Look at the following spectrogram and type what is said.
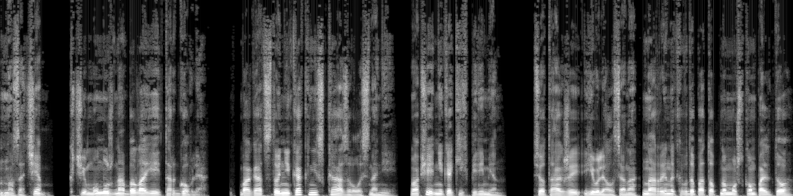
Но зачем? К чему нужна была ей торговля? Богатство никак не сказывалось на ней. Вообще никаких перемен. Все так же являлась она на рынок в допотопном мужском пальто,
